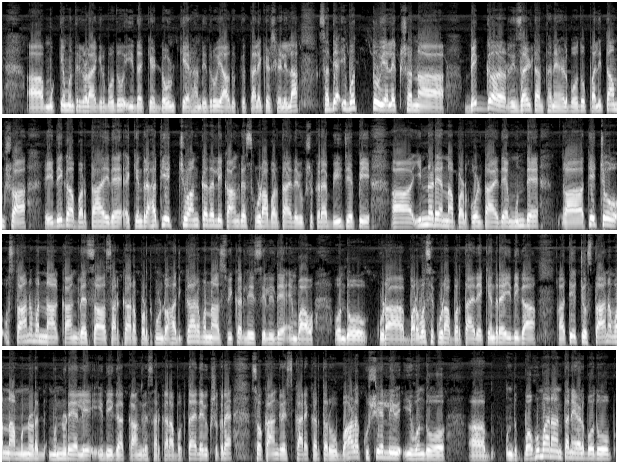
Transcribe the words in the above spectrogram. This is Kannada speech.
ಮುಖ್ಯಮಂತ್ರಿಗಳಾಗಿರ್ಬೋದು, ಇದಕ್ಕೆ ಡೋಂಟ್ ಕೇರ್ ಅಂದಿದ್ರು, ಯಾವುದಕ್ಕೂ ತಲೆ ಕೆಡಿಸ್ಕೊಳ್ಳಿಲ್ಲ ಸದ್ಯ ಇವತ್ತು ಎಲೆಕ್ಷನ್ ಬಿಗ್ ರಿಸಲ್ಟ್ ಅಂತಾನೆ ಹೇಳ್ಬೋದು. ಫಲಿತಾಂಶ ಇದೀಗ ಬರ್ತಾ ಇದೆ. ಯಾಕೆಂದ್ರೆ ಅತಿ ಹೆಚ್ಚು ಅಂಕದಲ್ಲಿ ಕೂಡ ಬರ್ತಾ ಇದೆ. ವೀಕ್ಷಕರೇ ಬಿಜೆಪಿ ಹಿನ್ನಡೆಯನ್ನ ಪಡ್ಕೊಳ್ತಾ ಇದೆ. ಮುಂದೆ ಅತಿ ಹೆಚ್ಚು ಸ್ಥಾನವನ್ನ ಕಾಂಗ್ರೆಸ್ ಸರ್ಕಾರ ಪಡೆದುಕೊಂಡು ಅಧಿಕಾರವನ್ನ ಸ್ವೀಕರಿಸಲಿದೆ ಎಂಬ ಒಂದು ಕೂಡ ಭರವಸೆ ಕೂಡ ಬರ್ತಾ ಇದೆ. ಯಾಕೆಂದ್ರೆ ಇದೀಗ ಅತಿ ಹೆಚ್ಚು ಸ್ಥಾನವನ್ನ ಮುನ್ನಡೆ, ಮುನ್ನುಡೆಯಲ್ಲಿ ಇದೀಗ ಕಾಂಗ್ರೆಸ್ ಸರ್ಕಾರ ಬಗ್ತಾ ಇದೆ ವೀಕ್ಷಕರೇ. ಸೊ ಕಾಂಗ್ರೆಸ್ ಕಾರ್ಯಕರ್ತರು ಬಹಳ ಖುಷಿಯಲ್ಲಿ ಈ ಒಂದು ಒಂದು ಬಹುಮಾನ ಅಂತಾನೆ ಹೇಳ್ಬೋದು.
